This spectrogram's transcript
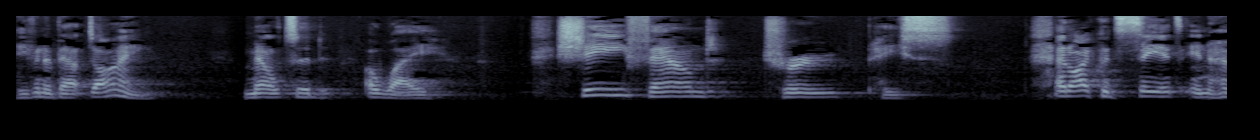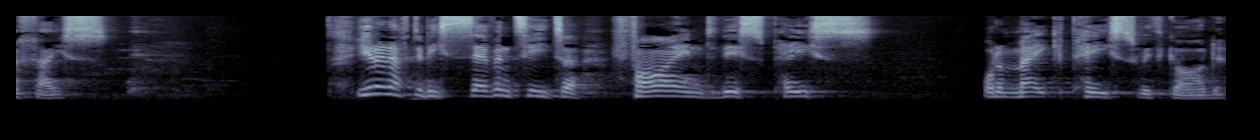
even about dying, melted away. She found true peace, and I could see it in her face. You don't have to be 70 to find this peace or to make peace with God.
